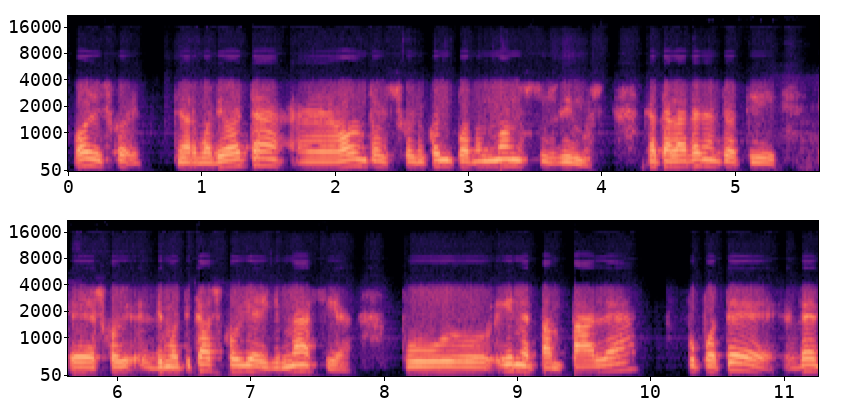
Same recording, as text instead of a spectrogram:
όλη την αρμοδιότητα ε, όλων των σχολικών υποδομών στους Δήμους. Καταλαβαίνετε ότι ε, δημοτικά σχολεία, γυμνάσια που είναι παμπάλαια, που ποτέ δεν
